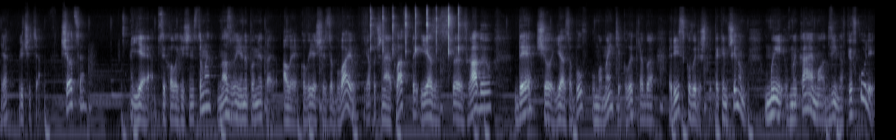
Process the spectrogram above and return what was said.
як відчуття. Що це? Є психологічний інструмент, назви я не пам'ятаю. Але коли я щось забуваю, я починаю клацати і я згадую, де що я забув у моменті, коли треба різко вирішити. Таким чином, ми вмикаємо дві навпівкулі,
